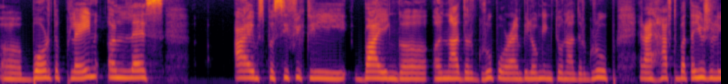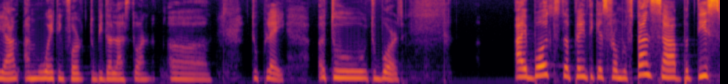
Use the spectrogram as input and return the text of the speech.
uh, board the plane unless i'm specifically buying uh, another group or i'm belonging to another group and i have to but i usually am i'm waiting for to be the last one uh, to play uh, to to board I bought the plane tickets from Lufthansa, but this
